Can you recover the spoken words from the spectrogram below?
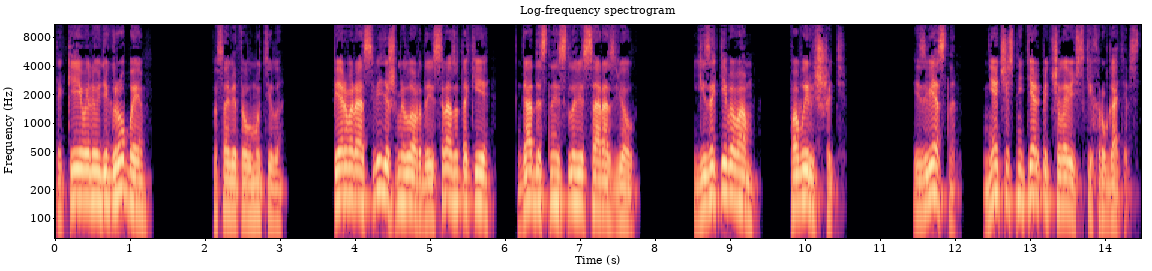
«Какие вы люди грубые!» — посоветовал Мутила. «Первый раз видишь милорда и сразу такие гадостные словеса развел. Языки бы вам повыршить. Известно, нечисть не терпит человеческих ругательств».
